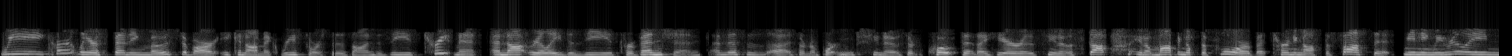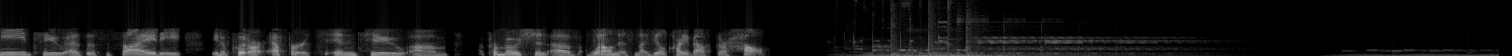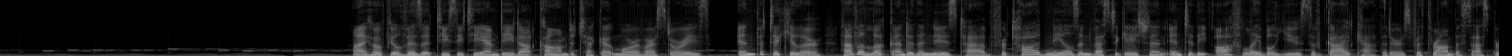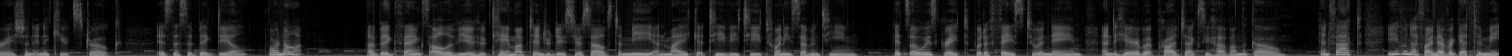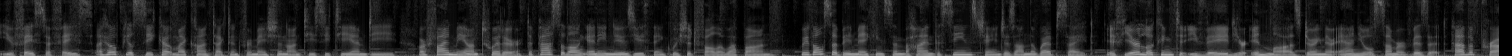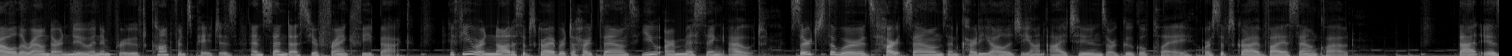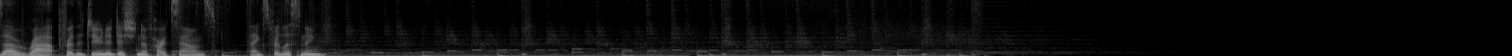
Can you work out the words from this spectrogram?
we currently are spending most of our economic resources on disease treatment and not really disease prevention. And this is a sort of important, you know, sort of quote that I hear is, you know, stop, you know, mopping up the floor, but turning off the faucet, meaning we really need to, as a society, you know, put our efforts into um, promotion of wellness and ideal cardiovascular health. I hope you'll visit tctmd.com to check out more of our stories. In particular, have a look under the News tab for Todd Neale's investigation into the off label use of guide catheters for thrombus aspiration in acute stroke. Is this a big deal or not? A big thanks, all of you who came up to introduce yourselves to me and Mike at TVT 2017. It's always great to put a face to a name and to hear about projects you have on the go. In fact, even if I never get to meet you face to face, I hope you'll seek out my contact information on TCTMD or find me on Twitter to pass along any news you think we should follow up on. We've also been making some behind the scenes changes on the website. If you're looking to evade your in laws during their annual summer visit, have a prowl around our new and improved conference pages and send us your frank feedback. If you are not a subscriber to Heart Sounds, you are missing out. Search the words Heart Sounds and Cardiology on iTunes or Google Play, or subscribe via SoundCloud. That is a wrap for the June edition of Heart Sounds. Thanks for listening.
